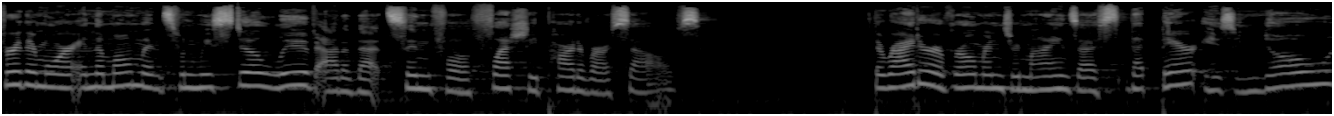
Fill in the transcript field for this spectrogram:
Furthermore, in the moments when we still live out of that sinful, fleshy part of ourselves, the writer of Romans reminds us that there is no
